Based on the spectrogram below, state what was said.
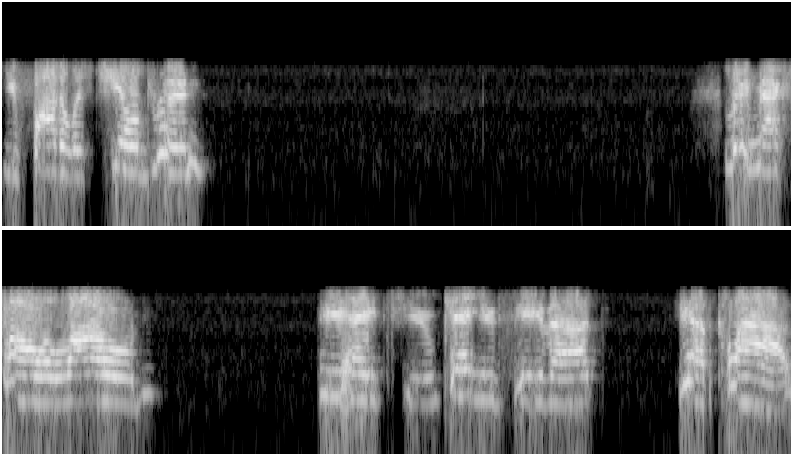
You fatherless children. Leave Max Hall alone. He hates you. Can't you see that? He has class.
